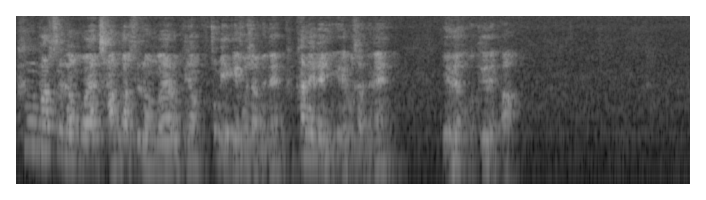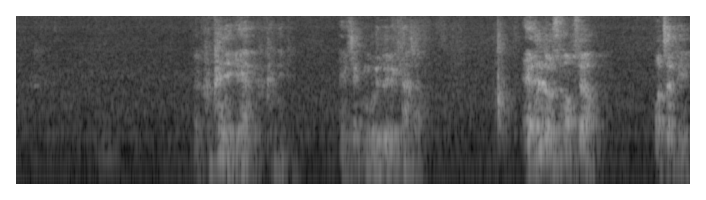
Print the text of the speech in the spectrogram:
큰 값을 넣은 거야, 작은 값을 넣은 거야로 그냥 좀 얘기해 보자면은 극한에 대한 얘기를 해보자면은 얘는 어떻게 될까? 극한 얘기 해야 돼, 극한 얘기. 알겠지? 그럼 우리도 이렇게 하자. n을 넣을 수는 없어요. 어차피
